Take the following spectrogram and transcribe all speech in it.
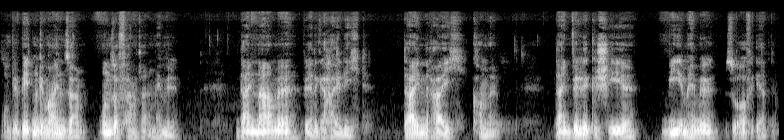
Und wir beten gemeinsam, unser Vater im Himmel, dein Name werde geheiligt, dein Reich komme, dein Wille geschehe, wie im Himmel, so auf Erden.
